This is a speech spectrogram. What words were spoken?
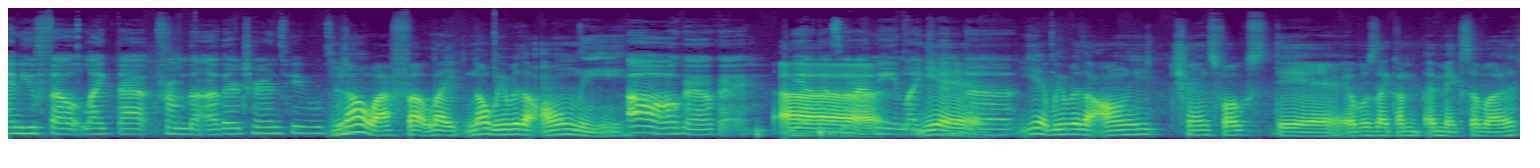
And you felt like that from the other trans people too? No, I felt like no, we were the only. Oh, okay, okay. Yeah, uh, that's what I uh, mean. Like yeah, the... yeah, we were the only trans folks there. It was like a, a mix of us,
